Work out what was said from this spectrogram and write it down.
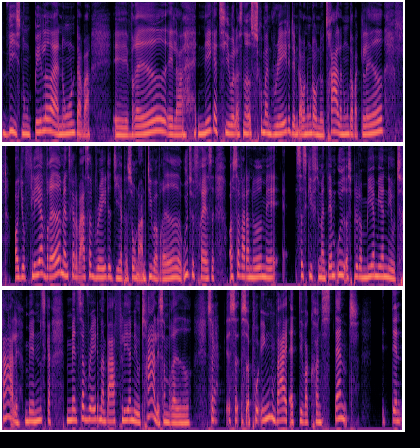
vist nogle billeder af nogen, der var øh, vrede eller negative eller sådan noget, og så skulle man rate dem. Der var nogen, der var neutrale, og nogen, der var glade. Og jo flere vrede mennesker der var, så rated de her personer, om de var vrede og utilfredse. Og så var der noget med, så skiftede man dem ud, og så blev der mere og mere neutrale mennesker. Men så rated man bare flere neutrale som vrede. Så, ja. så, så pointen var, at det var konstant den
